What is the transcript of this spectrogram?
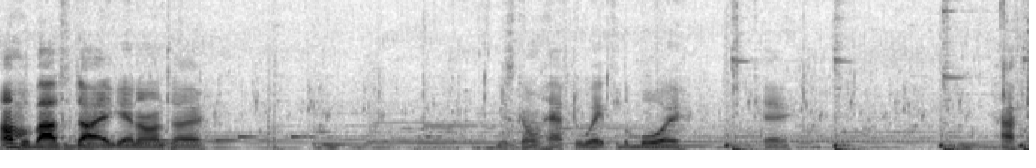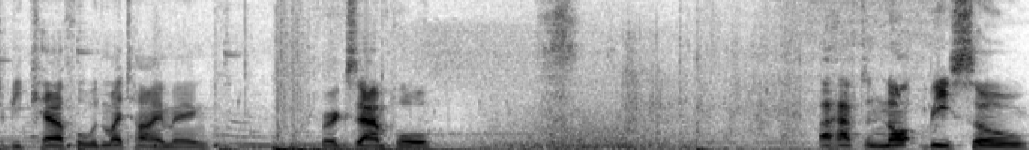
I'm about to die again, aren't I? I'm just gonna have to wait for the boy. Okay. Have to be careful with my timing. For example, I have to not be so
